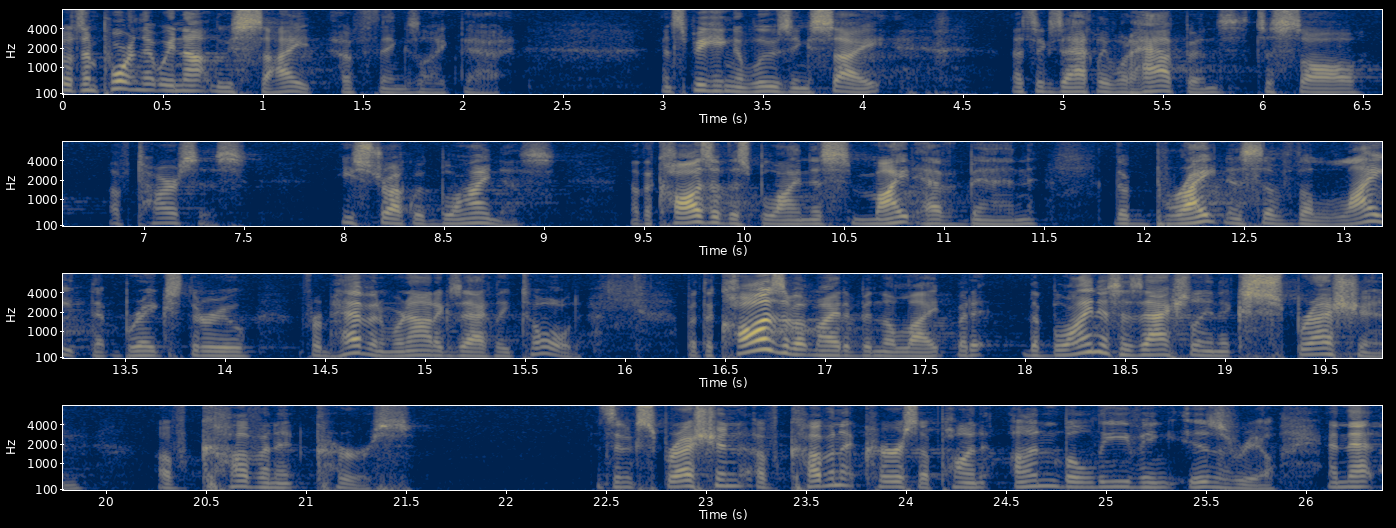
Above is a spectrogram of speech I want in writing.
So it's important that we not lose sight of things like that. And speaking of losing sight, that's exactly what happens to Saul of Tarsus. He's struck with blindness. Now, the cause of this blindness might have been the brightness of the light that breaks through from heaven. We're not exactly told. But the cause of it might have been the light, but it, the blindness is actually an expression of covenant curse. It's an expression of covenant curse upon unbelieving Israel. And that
